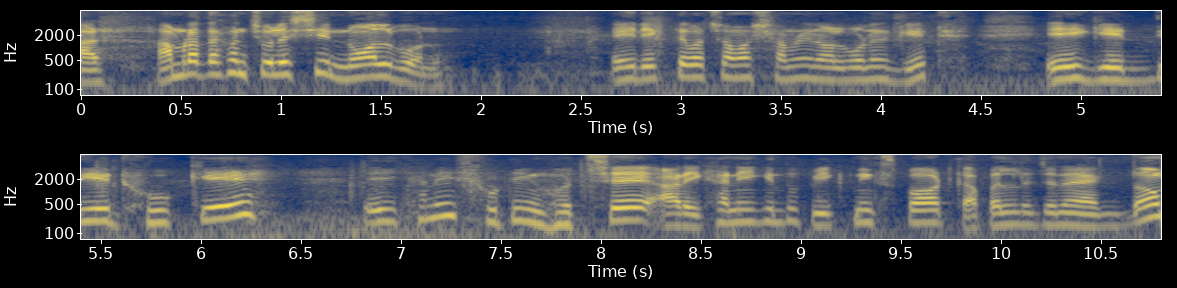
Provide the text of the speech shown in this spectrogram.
আর আমরা তো এখন চলে এসেছি নলবন। এই দেখতে পাচ্ছ আমার সামনে নলবনের গেট। এই গেট দিয়ে ঢুকে এইখানেই শুটিং হচ্ছে আর এখানেই কিন্তু পিকনিক স্পট কাপেলদের জন্য একদম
